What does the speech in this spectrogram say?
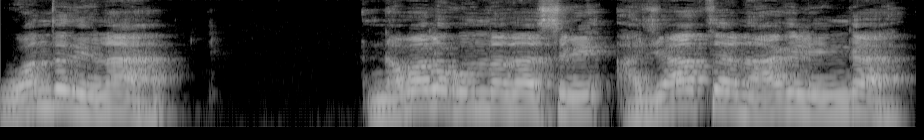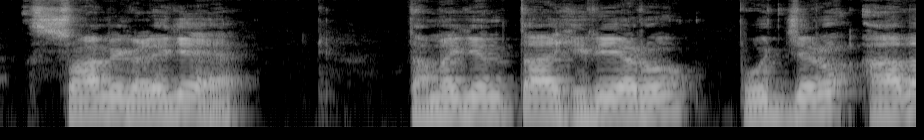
ಒಂದು ದಿನ ನವಲಗುಂದದ ಶ್ರೀ ಅಜಾತ ನಾಗಲಿಂಗ ಸ್ವಾಮಿಗಳಿಗೆ ತಮಗಿಂತ ಹಿರಿಯರು, ಪೂಜ್ಯರು ಆದ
